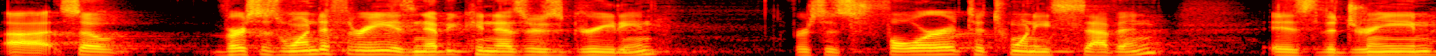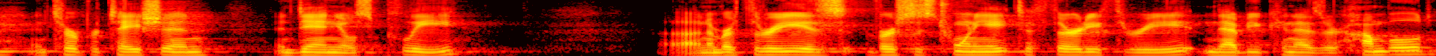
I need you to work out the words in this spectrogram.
Uh, so verses 1 to 3 is Nebuchadnezzar's greeting. Verses 4 to 27 is the dream interpretation and Daniel's plea. Uh, number 3 is verses 28 to 33, Nebuchadnezzar humbled.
